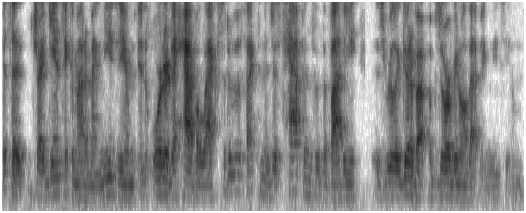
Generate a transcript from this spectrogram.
it's a gigantic amount of magnesium in order to have a laxative effect, and it just happens that the body is really good about absorbing all that magnesium.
